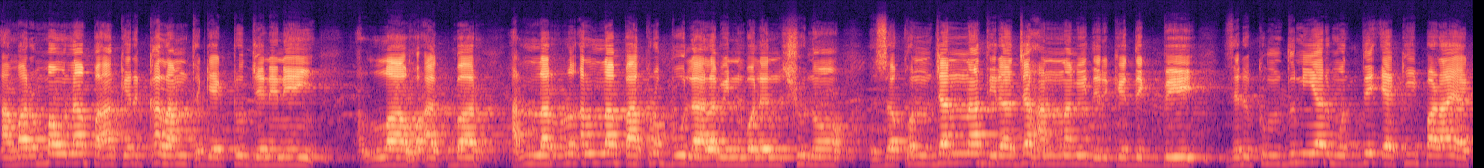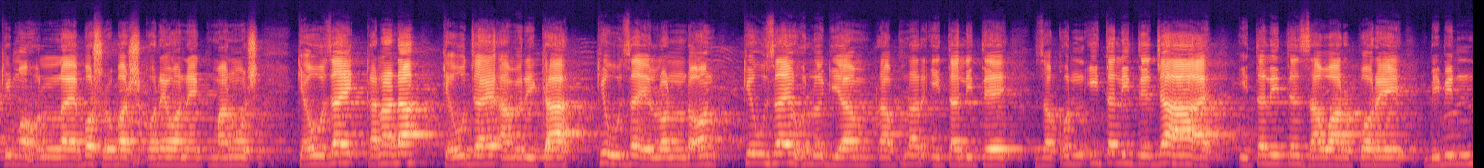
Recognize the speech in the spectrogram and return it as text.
আমার মাওলা পাকের কালাম থেকে একটু জেনে নেই। আল্লাহ আকবার। আল্লাহর আল্লাহ পাক রব্বুল আলামিন বলেন, শুনো, যখন জান্নাতীরা জাহান্নামীদেরকে দেখবে যেরকম দুনিয়ার মধ্যে একই পাড়ায় একই মহল্লায় বসবাস করে অনেক মানুষ। কেউ যায় কানাডা, কেউ যায় আমেরিকা, কেউ যায় লন্ডন, কেউ যায় হলো গিয়া আপনার ইতালিতে। যখন ইতালিতে যায়, ইতালিতে যাওয়ার পরে বিভিন্ন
